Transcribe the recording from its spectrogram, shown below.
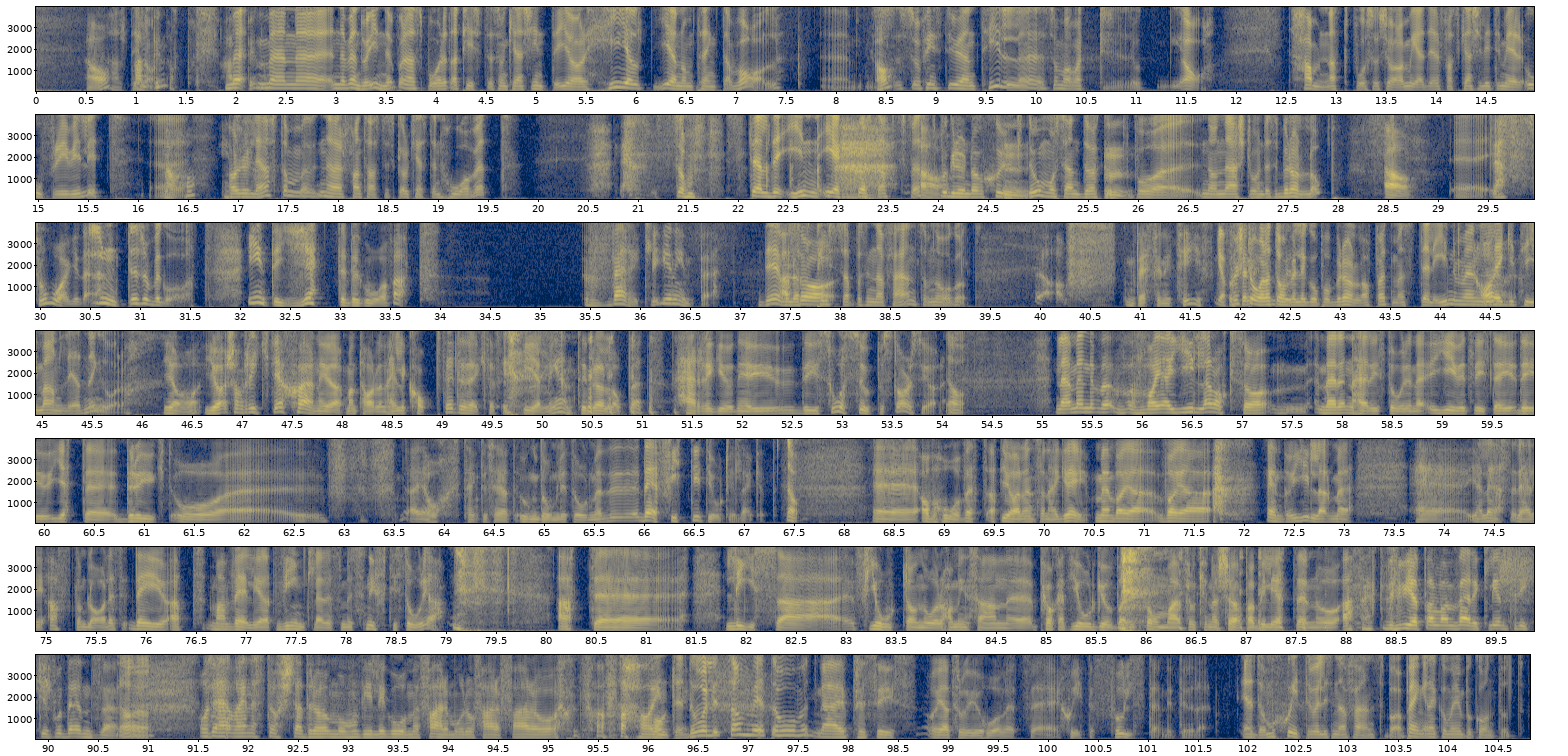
Ja, Alltid alltid, något. något. Men, Alltid något. men eh, när vi ändå är inne på det här spåret artister som kanske inte gör helt genomtänkta val eh, Ja. så, så finns det ju en till som har varit, ja Hamnat på sociala medier fast kanske lite mer ofrivilligt Eh, Jaha, Har du läst om den här fantastiska orkestern Hovet? Som ställde in Eksjö stadsfest Ja. på grund av sjukdom och sen dök Mm. upp på eh, någon närståendes bröllop Ja, eh, jag såg det. Inte så begåvat Inte jättebegåvat. Verkligen inte. Det är väl Alltså- att pissa på sina fans om något Ja, definitivt. Jag Och sen- förstår att de ville gå på bröllopet men ställ in med en Ja, ja, ja. legitim anledning då, då Ja, gör som riktiga stjärnor gör. Att man tar en helikopter direkt efter spelningen till bröllopet. Herregud, det är ju, det är ju så superstars gör. Ja, Nej men vad jag gillar också med den här historien är givetvis det är, det är ju jättedrygt och eh, jag tänkte säga ett ungdomligt ord men det, det är fittigt gjort helt enkelt. Ja. Eh, av hovet att göra en sån här grej. Men vad jag, vad jag ändå gillar med eh, jag läste det här i Aftonbladet. Det är ju att man väljer att vinkla det som en snyfthistoria. att eh, Lisa, 14 år, har minsann eh, plockat jordgubbar i sommar för att kunna köpa biljetten och du vet att man verkligen trycker på den så. Ja, ja. Och det här var hennes största dröm och hon ville gå med farmor och farfar och Ha inte dåligt samvete hovet. Nej precis. Och jag tror ju hovet eh, skiter fullständigt i det där. Ja, de skiter väl i sina fans, bara pengarna kommer in på kontot.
